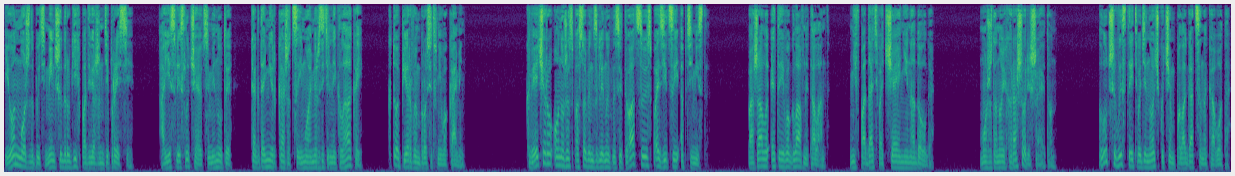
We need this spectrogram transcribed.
и он, может быть, меньше других подвержен депрессии. А если случаются минуты, когда мир кажется ему омерзительной клоакой, кто первым бросит в него камень? К вечеру он уже способен взглянуть на ситуацию с позиции оптимиста. Пожалуй, это его главный талант — не впадать в отчаяние надолго. Может, оно и хорошо, решает он. Лучше выстоять в одиночку, чем полагаться на кого-то.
